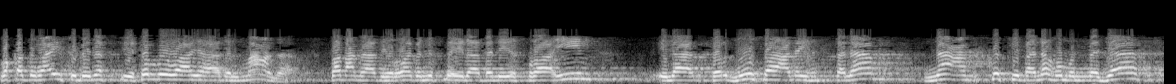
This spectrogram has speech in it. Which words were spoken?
وقد رأيت بنفسي في الرواية هذا المعنى. طبعا هذه الرواية بالنسبة إلى بني إسرائيل إلى موسى عليه السلام نعم كتب لهم النجاة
